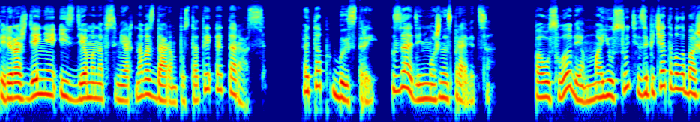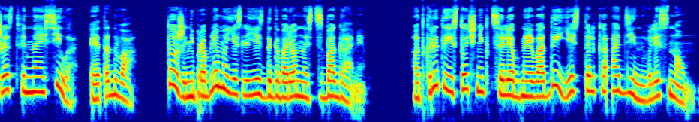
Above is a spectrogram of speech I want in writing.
Перерождение из демонов смертного с даром пустоты — это раз. Этап быстрый. За день можно справиться. По условиям мою суть запечатывала божественная сила. Это два. Тоже не проблема, если есть договоренность с богами. Открытый источник целебной воды есть только один в лесном,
